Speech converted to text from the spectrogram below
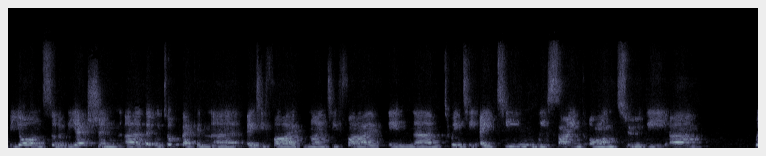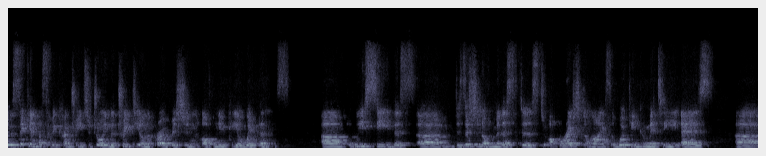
beyond sort of the action uh, that we took back in uh, 85, 95, in um, 2018, we signed on to the um, we're the second Pacific country to join the Treaty on the Prohibition of Nuclear Weapons. Um, we see this um, decision of ministers to operationalize a working committee as uh,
